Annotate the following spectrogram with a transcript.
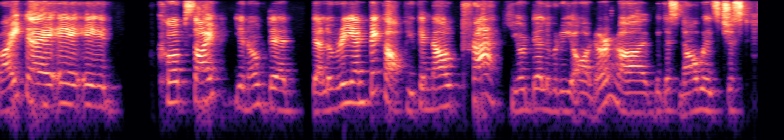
right? A, a, a curbside, you know, de- delivery and pickup. You can now track your delivery order uh, because now it's just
